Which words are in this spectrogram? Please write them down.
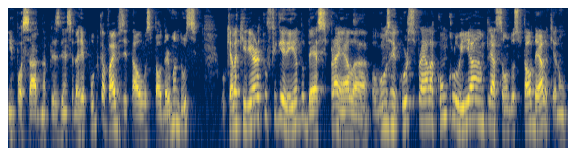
empossado na presidência da República, vai visitar o Hospital da Irmanduce o que ela queria era que o Figueiredo desse para ela alguns recursos para ela concluir a ampliação do hospital dela, que era um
